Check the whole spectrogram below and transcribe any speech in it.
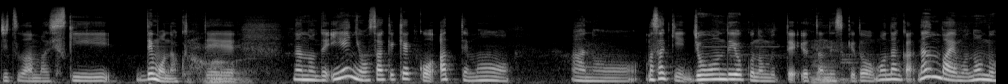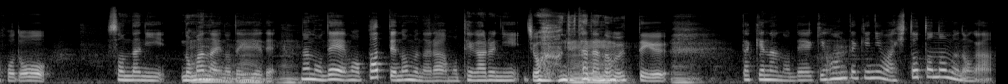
実はあんまり好きでもなくて、なので家にお酒結構あってもあの、まあ、さっき常温でよく飲むって言ったんですけど、もうなんか何杯も飲むほどそんなに飲まないのでうん家で、うんうん。なのでもうパッて飲むならもう手軽に常温でただ飲むっていううん。うんだけなので基本的には人と飲むのが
